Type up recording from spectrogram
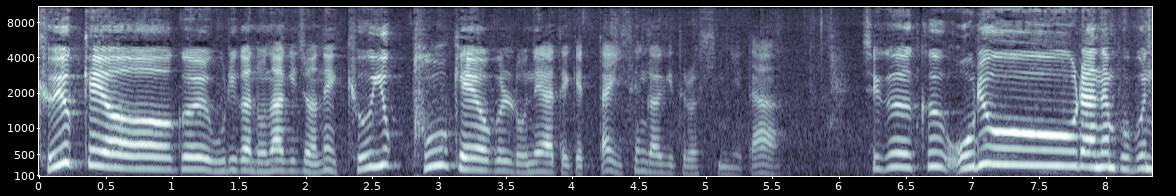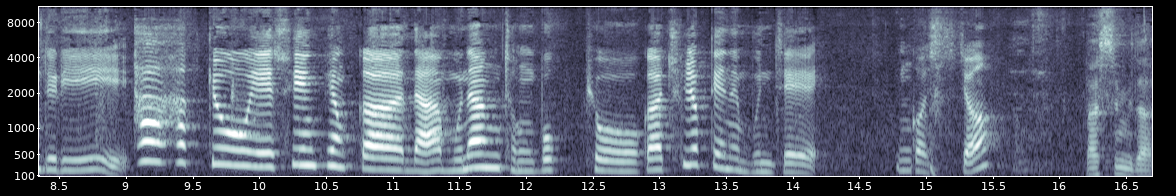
교육 개혁을 우리가 논하기 전에 교육부 개혁을 논해야 되겠다 이 생각이 들었습니다. 지금 그 오류라는 부분들이 타 학교의 수행 평가나 문항 정보표가 출력되는 문제인 것이죠. 맞습니다.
